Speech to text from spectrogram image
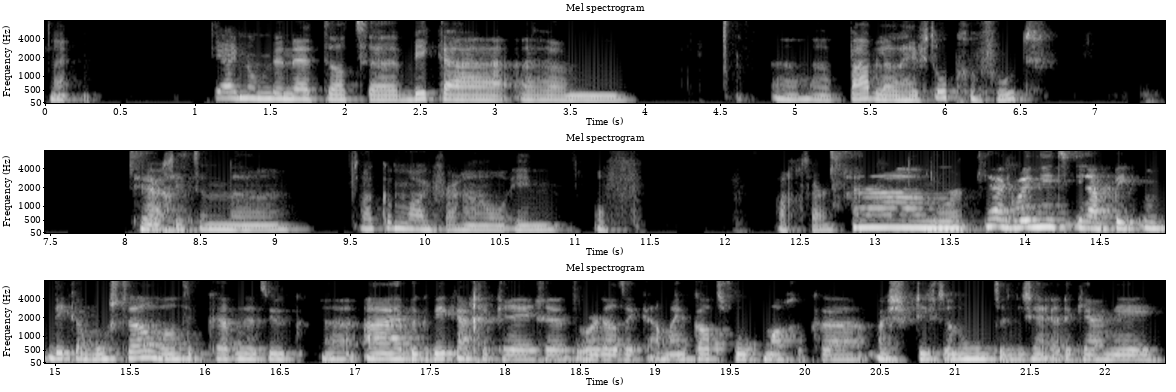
Nee. Jij noemde net dat uh, Wicca um, uh, Pablo heeft opgevoed. Ja. Daar zit een, uh, ook een mooi verhaal in. Of achter? Um, ja, ik weet niet. Ja, Wicca moest wel, want ik heb natuurlijk... Uh, A, heb ik Wicca gekregen doordat ik aan mijn kat vroeg... mag ik uh, alsjeblieft een hond? En die zei elk jaar nee.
